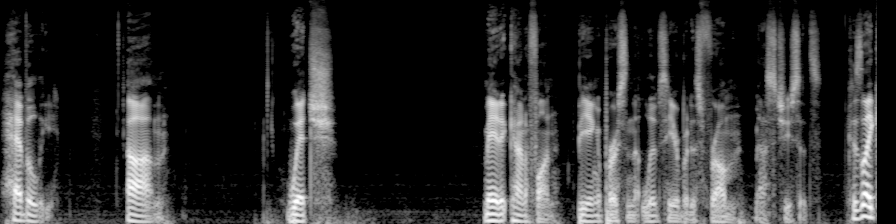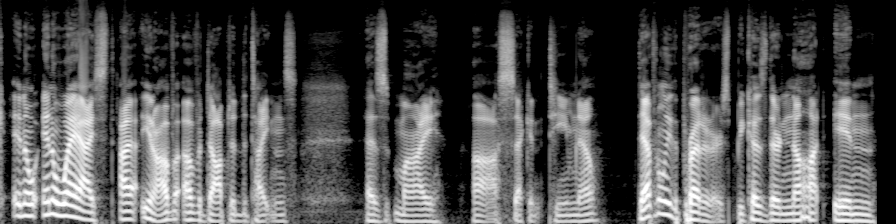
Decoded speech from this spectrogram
heavily, um, which made it kind of fun being a person that lives here but is from Massachusetts. Because like in a in a way, I, I you know I've I've adopted the Titans as my uh, second team now. Definitely the Predators because they're not in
